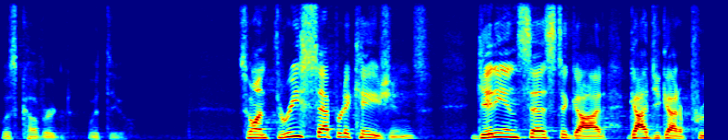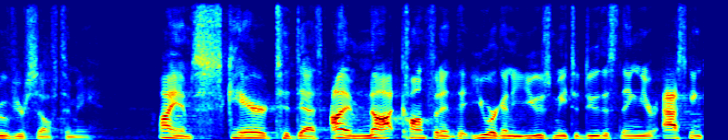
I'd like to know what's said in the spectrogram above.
was covered with dew. So, on three separate occasions, Gideon says to God, God, you got to prove yourself to me. I am scared to death. I am not confident that you are going to use me to do this thing you're asking.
